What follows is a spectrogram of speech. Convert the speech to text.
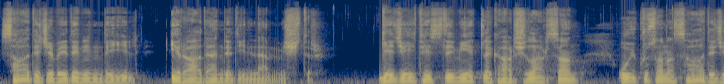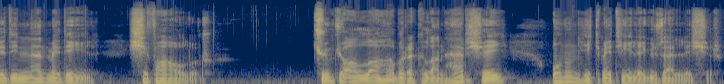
sadece bedenin değil, iraden de dinlenmiştir. Geceyi teslimiyetle karşılarsan, Uyku sana sadece dinlenme değil, şifa olur. Çünkü Allah'a bırakılan her şey onun hikmetiyle güzelleşir.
